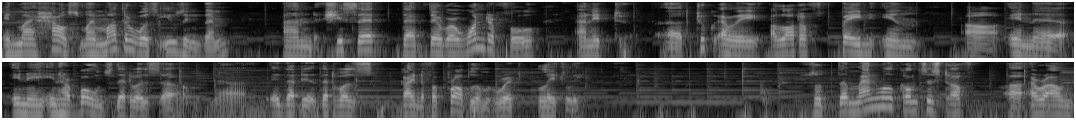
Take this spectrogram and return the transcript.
in my house, my mother was using them, and she said that they were wonderful and it uh, took away a lot of pain in uh, in uh, in in her bones that was uh, uh, that that was kind of a problem with lately. So the manual consists of uh, around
